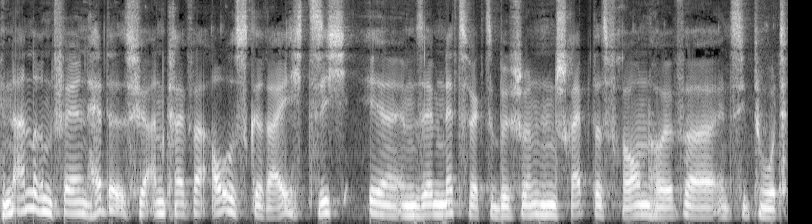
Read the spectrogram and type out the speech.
In anderen Fällen hätte es für Angreifer ausgereicht, sich äh, im selben Netzwerk zu befinden, schreibt das Fraunhofer Institut.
